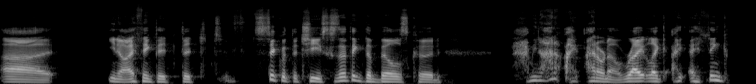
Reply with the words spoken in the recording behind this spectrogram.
uh, you know, I think that the stick with the Chiefs because I think the Bills could. I mean, I, I, I don't know, right? Like, I, I think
